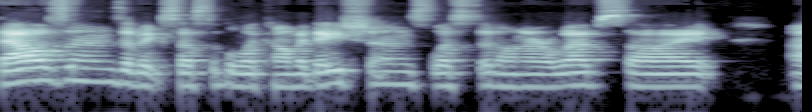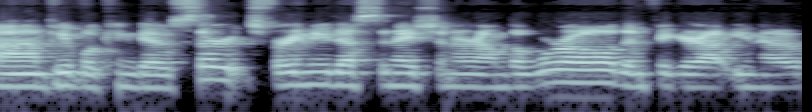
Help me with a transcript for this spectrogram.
thousands of accessible accommodations listed on our website. Um, people can go search for any destination around the world and figure out, you know,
